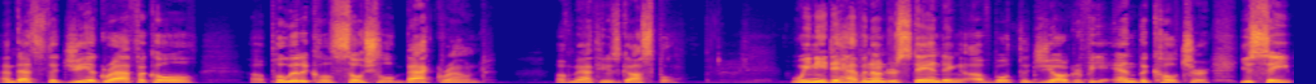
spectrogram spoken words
and that's the geographical, uh, political, social background of Matthew's gospel we need to have an understanding of both the geography and the culture. You see,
